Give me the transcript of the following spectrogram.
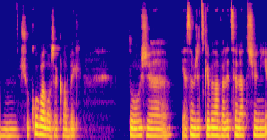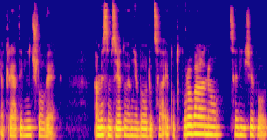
hm, šokovalo, řekla bych, to, že já jsem vždycky byla velice nadšený a kreativní člověk. A myslím si, že to ve mně bylo docela i podporováno celý život.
